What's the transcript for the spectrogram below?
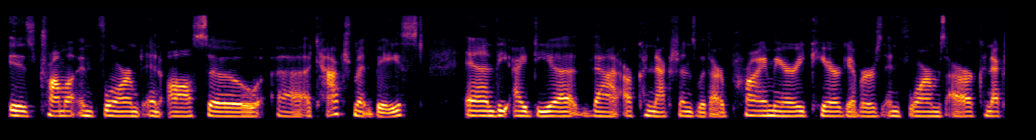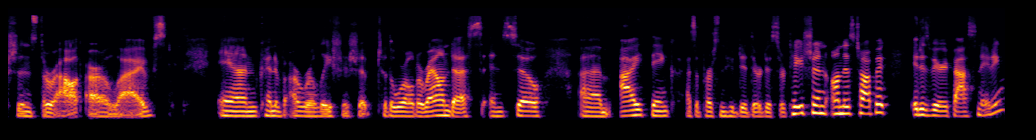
is trauma informed and also uh, attachment based and the idea that our connections with our primary caregivers informs our connections throughout our lives and kind of our relationship to the world around us. And so um, I think, as a person who did their dissertation on this topic, it is very fascinating.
